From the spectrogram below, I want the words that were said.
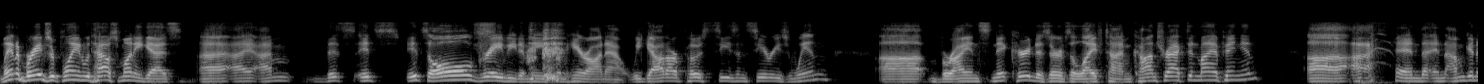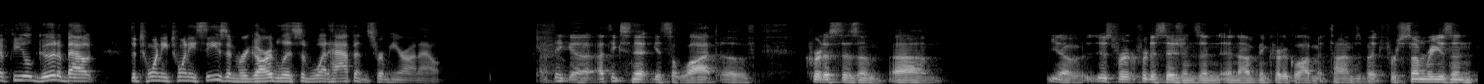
Atlanta Braves are playing with house money, guys. Uh, I, I'm this. It's it's all gravy to me from here on out. We got our postseason series win. Uh, Brian Snitker deserves a lifetime contract, in my opinion. Uh, I, and and I'm gonna feel good about the 2020 season, regardless of what happens from here on out. I think uh, I think Snit gets a lot of criticism, um, you know, just for, for decisions, and, and I've been critical of him at times, but for some reason,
